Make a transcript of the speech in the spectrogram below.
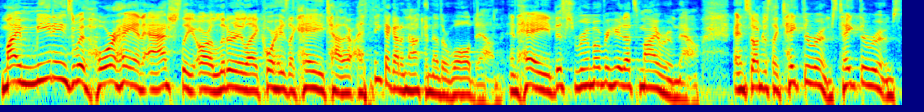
My meetings with Jorge and Ashley are literally like, Jorge's like, hey, Tyler, I think I gotta knock another wall down. And hey, this room over here, that's my room now. And so I'm just like, take the rooms, take the rooms.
